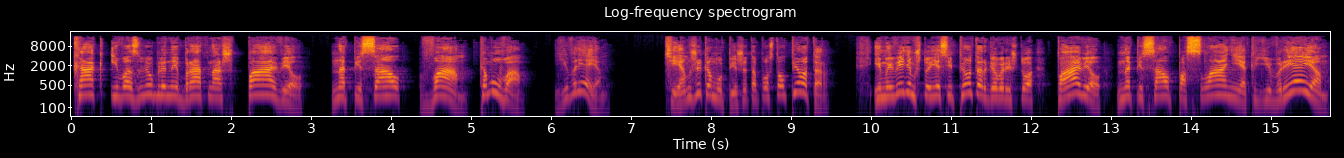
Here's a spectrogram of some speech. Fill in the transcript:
как и возлюбленный брат наш Павел написал вам. Кому вам? Евреям тем же, кому пишет апостол Петр. И мы видим, что если Петр говорит, что Павел написал послание к евреям,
